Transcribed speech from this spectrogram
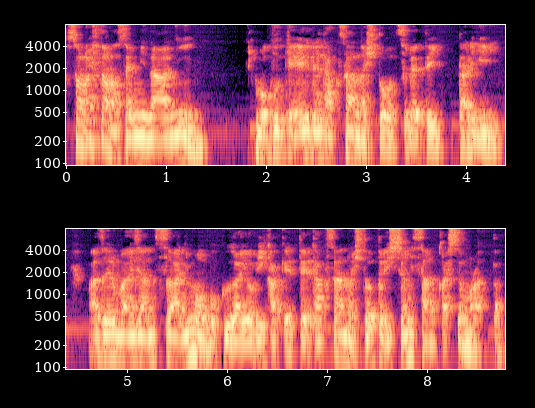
その人のセミナーに僕経由でたくさんの人を連れて行ったり、アゼルバイジャンツアーにも僕が呼びかけて、たくさんの人と一緒に参加してもらった。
